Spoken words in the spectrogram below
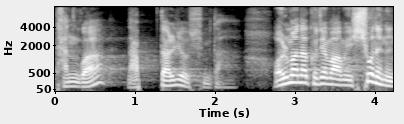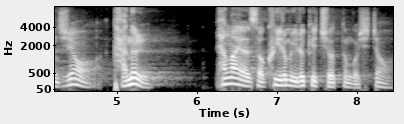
단과 납달리였습니다. 얼마나 그제 마음이 시원했는지요. 단을 향하여서 그 이름을 이렇게 지었던 것이죠.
